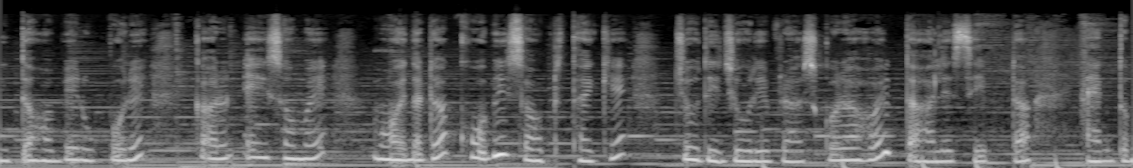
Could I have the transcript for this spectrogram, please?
নিতে হবে এর উপরে, কারণ এই সময় ময়দাটা খুবই সফট থাকে। যদি জোরে ব্রাশ করা হয়, তাহলে শেপটা একদম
